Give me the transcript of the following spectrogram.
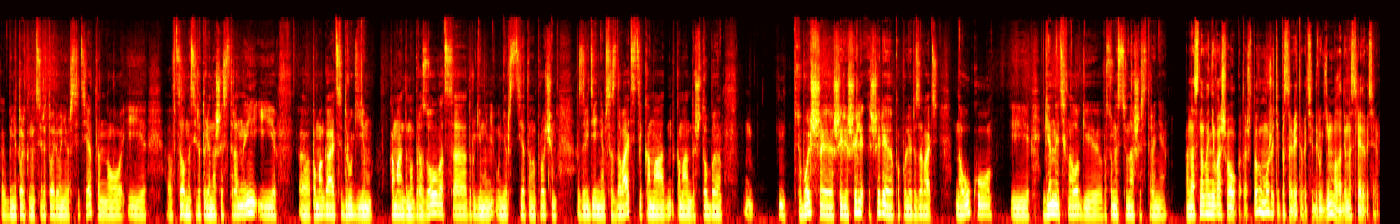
как бы не только на территории университета, но и э, в целом на территории нашей страны и э, помогать другим командам образовываться, другим уни- университетам и прочим заведениям создавать эти команд- команды, чтобы все больше, шире, шире, шире популяризовать науку и генные технологии, в особенности в нашей стране. А на основании вашего опыта, что вы можете посоветовать другим молодым исследователям?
